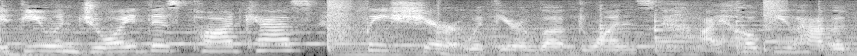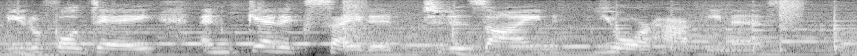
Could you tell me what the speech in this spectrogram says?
If you enjoyed this podcast, please share it with your loved ones. I hope you have a beautiful day and get excited to design your happiness.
